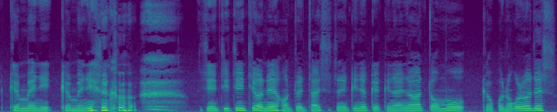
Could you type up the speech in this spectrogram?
ー、懸命に、懸命に 一日一日はね、本当に大切に生きなきゃいけないなと思う今日この頃です。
